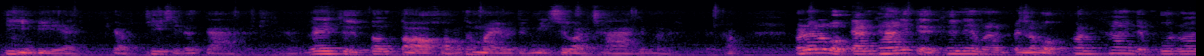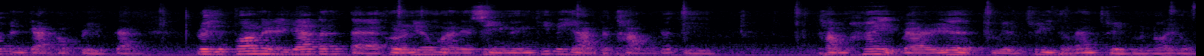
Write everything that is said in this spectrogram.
ที่อินเดียกับที่ศรีลังกานะครับนั่นคือต้นต่อของทำไมมันถึงมีซิวันชาขึ้นมานะครับเพราะฉะนั้นระบบการค้าที่เกิดขึ้นเนี่ยมันเป็นระบบค่อนข้างจะพูดว่าเป็นการเอาเปรียบกัน โดยเฉพาะในระยะตั้งแต่โคโลเนียลมาเนี่ยสิ่งหนึ่งที่พยายามจะทำก็คือทำให้ barrier to entry ทางด้านเทรดมันน้อยลง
